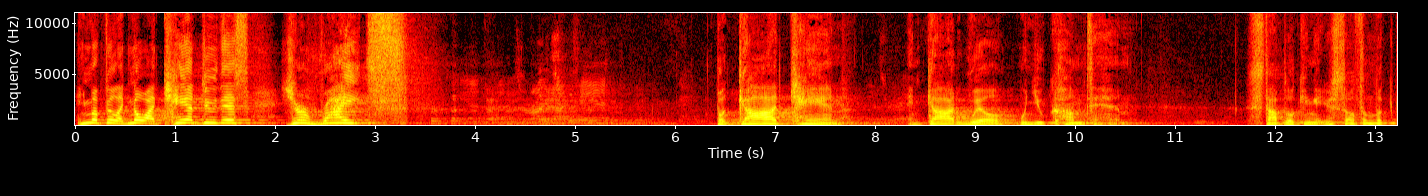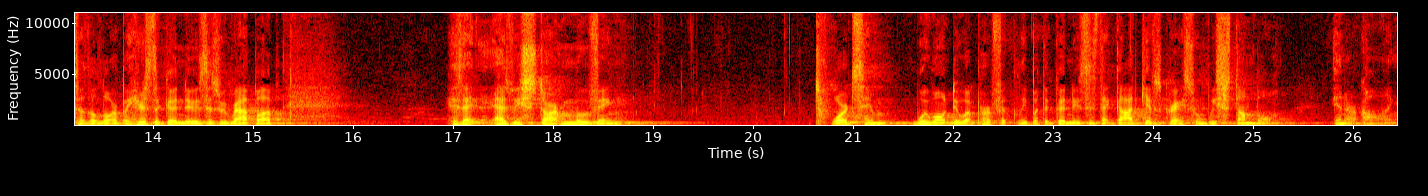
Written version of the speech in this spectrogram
and you might feel like no i can't do this. You're right. But god can and god will when you come to him. Stop looking at yourself and look to the lord. But here's the good news as we wrap up is that as we start moving towards him we won't do it perfectly. But the good news is that god gives grace when we stumble in our calling.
